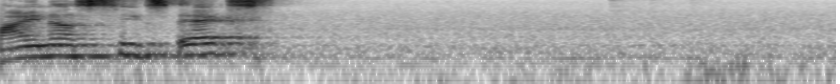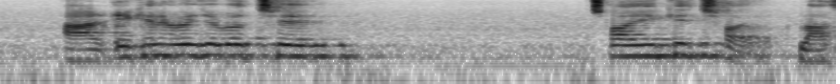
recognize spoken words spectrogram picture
minus six x. আর এখানে হয়ে যাবে হচ্ছে ছয় একে ছয় প্লাস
